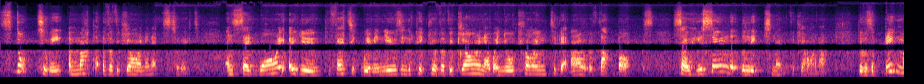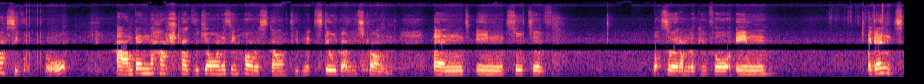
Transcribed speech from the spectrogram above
stuck to it a map of a vagina next to it, and said, Why are you, pathetic women, using a picture of a vagina when you're trying to get out of that box? So he assumed that the lips meant vagina. There was a big, massive uproar, and then the hashtag vaginas in horror started, and it's still going strong. And in sort of, what's the word I'm looking for? In against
